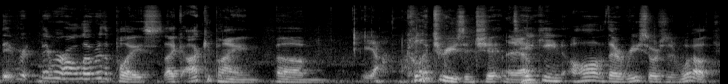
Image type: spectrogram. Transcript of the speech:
they were they were all over the place, like occupying um, yeah, countries and shit, and Yeah. taking all of their resources and wealth.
